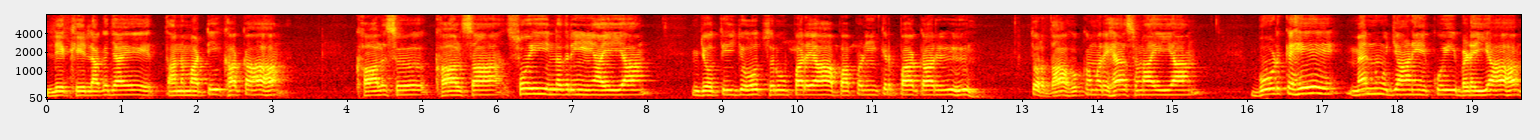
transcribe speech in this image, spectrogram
ਲੇਖੇ ਲੱਗ ਜਾਏ ਤਨ ਮਾਟੀ ਖਾਕਾ। ਖਾਲਸ ਖਾਲਸਾ, ਸੋਈ ਨਦਰੀ ਆਈ ਆ ਜੋਤੀ ਜੋਤ ਸਰੂਪ ਆਪ ਆਪਣੀ ਕਿਰਪਾ ਕਰ। ਧੁਰਦਾ ਹੁਕਮ ਰਿਹਾ ਸੁਣਾਈ ਆ ਬੋੜ ਕਹੇ, ਮੈਨੂੰ ਜਾਣੇ ਕੋਈ ਬੜਈਆ।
